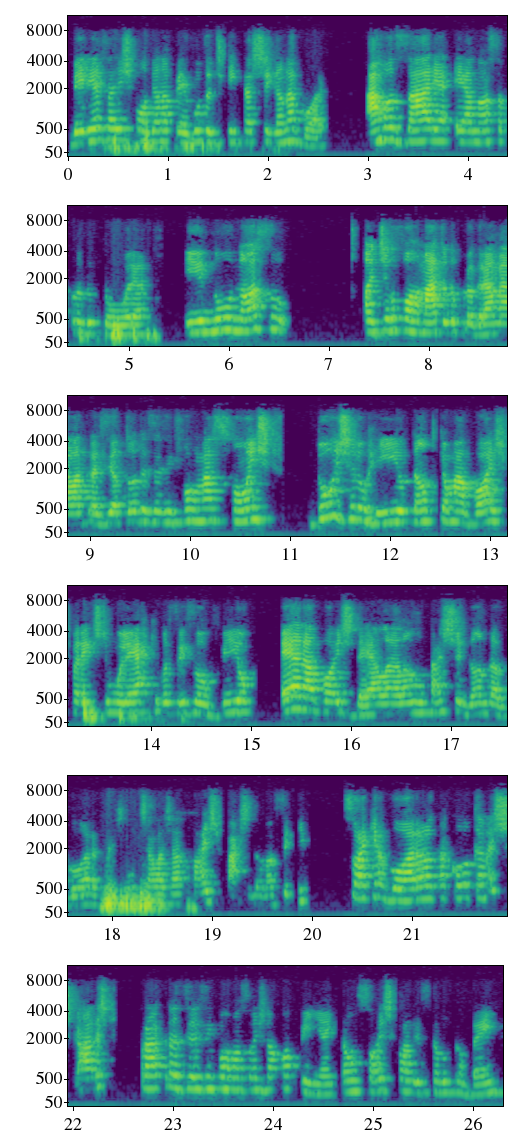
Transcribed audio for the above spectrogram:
Beleza? Respondendo a pergunta de quem está chegando agora. A Rosária é a nossa produtora e no nosso antigo formato do programa ela trazia todas as informações do Giro Rio, tanto que é uma voz diferente de mulher que vocês ouviam, era a voz dela, ela não está chegando agora com a gente, ela já faz parte da nossa equipe, só que agora ela está colocando as caras para trazer as informações da copinha. Então, só esclarecendo também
